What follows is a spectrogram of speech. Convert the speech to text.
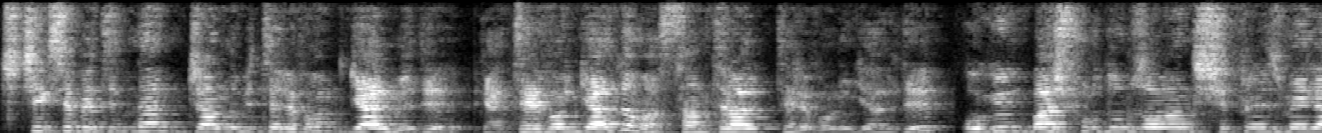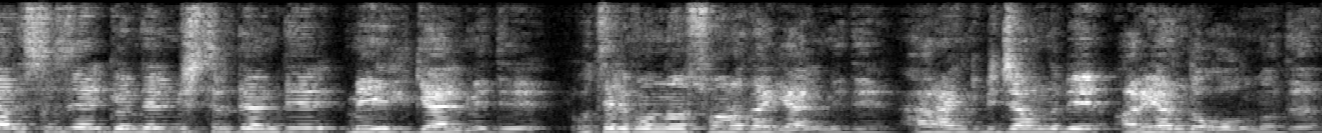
Çiçek sepetinden canlı bir telefon gelmedi. Yani telefon geldi ama santral telefonu geldi. O gün başvurduğum zaman şifreniz mail adresinize gönderilmiştir dendi. Mail gelmedi. O telefondan sonra da gelmedi. Herhangi bir canlı bir arayan da olmadı.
